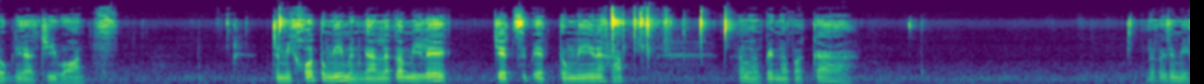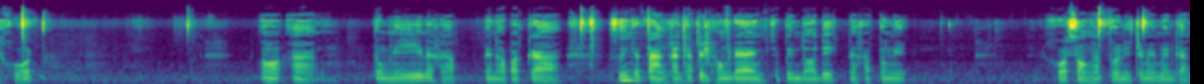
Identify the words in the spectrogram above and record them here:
ลงยาจีวรจะมีโค้ดตรงนี้เหมือนกัน แล้วก็มีเลข 71 ตรงนี้นะครับ ข้างหลังเป็นอัลปาก้า แล้วก็จะมีโค้ดออ่างตรงนี้นะครับเป็นอัลปาก้า ซึ่งจะต่างกันถ้าเป็นทองแดงจะเป็นดอเด็กนะครับ ตรงนี้ โค้ดสองครับตัวนี้จะไม่เหมือนกัน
